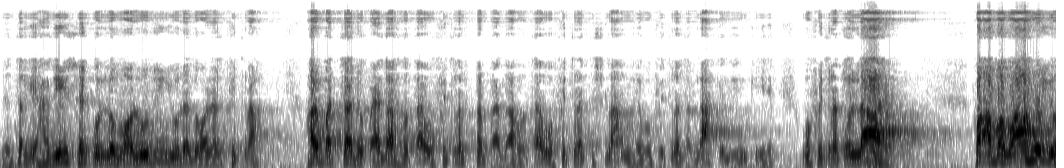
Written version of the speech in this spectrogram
جیسا کہ حدیث ہے، کل مولودی یورد الفطرہ۔ ہر بچہ جو پیدا ہوتا ہے، وہ فطرت پر پیدا ہوتا ہے، وہ فطرت اسلام ہے، وہ فطرت اللہ کے دین کی ہے۔ وہ فطرت اللہ ہے۔ فاب واہ یو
